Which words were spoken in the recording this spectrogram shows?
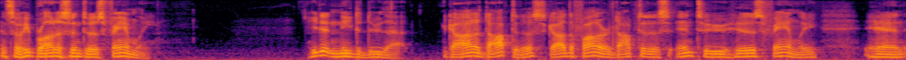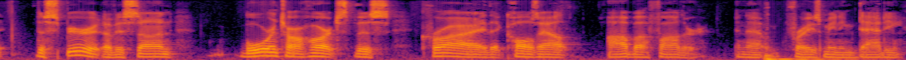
And so he brought us into his family. He didn't need to do that. God adopted us, God the Father adopted us into his family, and the Spirit of his Son bore into our hearts this cry that calls out, Abba, Father, and that phrase meaning daddy,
